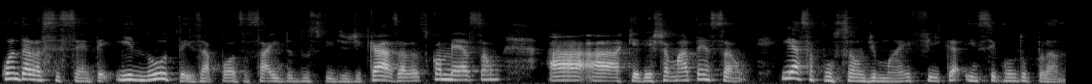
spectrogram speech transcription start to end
Quando elas se sentem inúteis após a saída dos filhos de casa, elas começam a, a querer chamar atenção e essa função de mãe fica em segundo plano.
